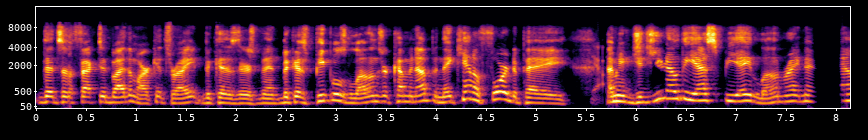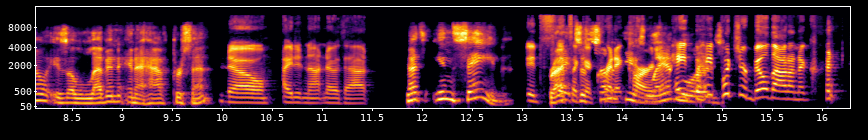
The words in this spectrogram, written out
that's affected by the markets, right? Because there's been, because people's loans are coming up and they can't afford to pay. Yeah. I mean, did you know the SBA loan right now is 11 and a half percent? No, I did not know that. That's insane. It's Right, that's so like a credit card. Hey, but hey, put your bill out on a credit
